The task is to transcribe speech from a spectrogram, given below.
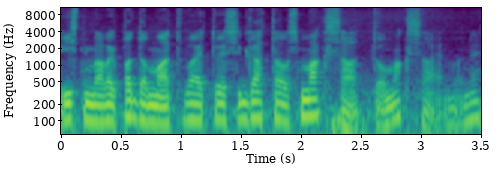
īstenībā vajag padomāt, vai tu esi gatavs maksāt to maksājumu. Nu,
